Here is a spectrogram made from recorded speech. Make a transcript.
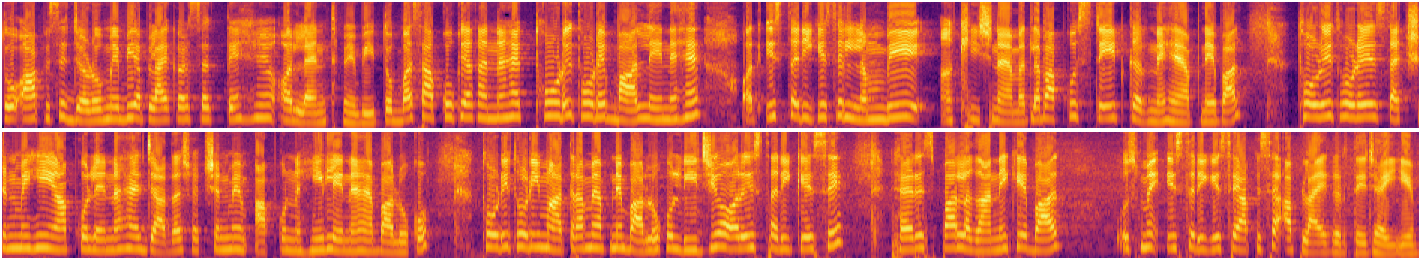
तो आप इसे जड़ों में भी अप्लाई कर सकते हैं और लेंथ में भी। तो बस आपको क्या करना है थोड़े थोड़े बाल लेने हैं और इस तरीके से लंबे खींचना है। मतलब आपको स्ट्रेट करने हैं अपने बाल। थोड़े थोड़े सेक्शन में ही आपको लेना है, ज़्यादा सेक्शन में आपको नहीं लेना है बालों को। थोड़ी थोड़ी मात्रा में अपने बालों को लीजिए और इस तरीके से हेयर स्पा लगाने के बाद उसमें इस तरीके से आप इसे अप्लाई करते जाइए।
